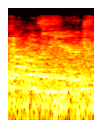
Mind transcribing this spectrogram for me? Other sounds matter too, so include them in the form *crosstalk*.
over the years.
